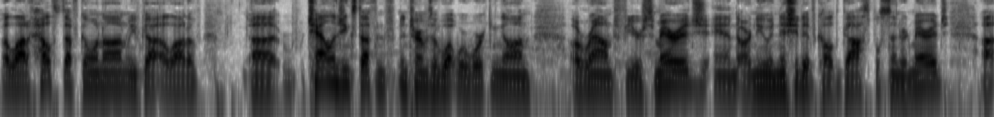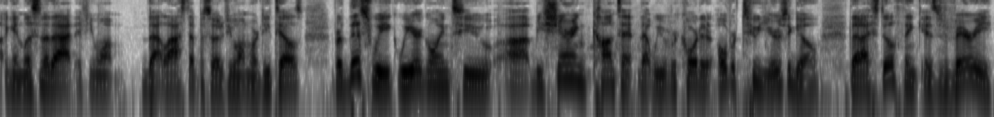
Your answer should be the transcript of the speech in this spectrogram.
a lot of health stuff going on. We've got a lot of uh, challenging stuff in, in, terms of what we're working on around fierce marriage and our new initiative called Gospel Centered Marriage. Uh, again, listen to that if you want that last episode if you want more details. For this week, we are going to uh, be sharing content that we recorded over two years ago that I still think is very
